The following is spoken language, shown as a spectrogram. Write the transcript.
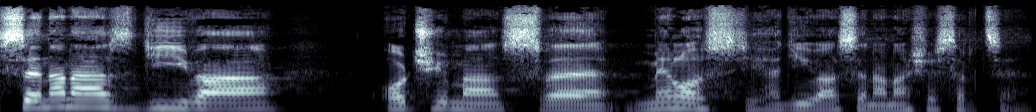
se na nás dívá očima své milosti a dívá se na naše srdce.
